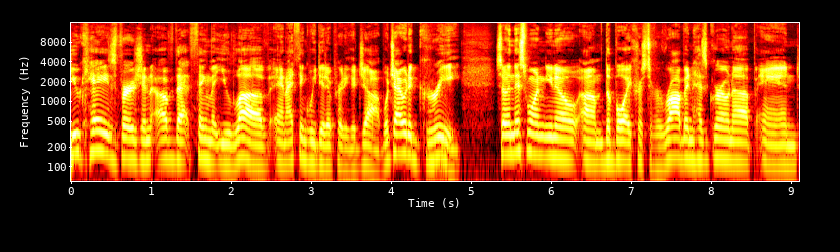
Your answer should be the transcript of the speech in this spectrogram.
UK's version of that thing that you love, and I think we did a pretty good job, which I would agree. So in this one, you know, um, the boy Christopher Robin has grown up, and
